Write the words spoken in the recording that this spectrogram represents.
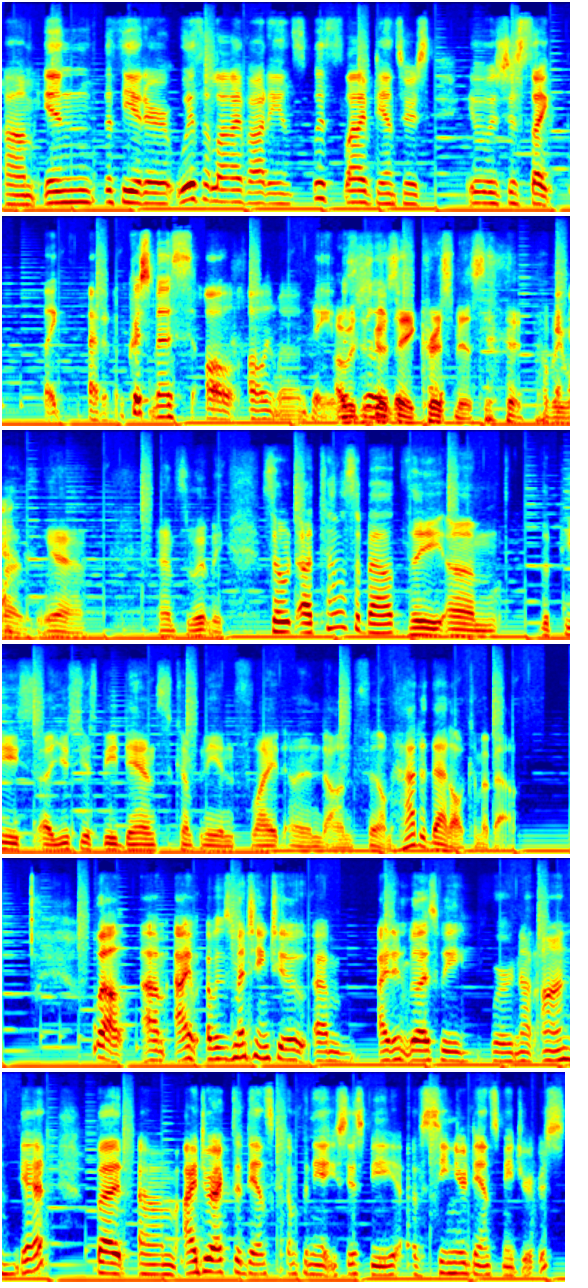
um, in the theater with a live audience, with live dancers, it was just like like I don't know, Christmas all all in one day. I was just really gonna say Christmas. it probably yeah. was, yeah. Absolutely. So uh, tell us about the um, the piece uh, UCSB Dance Company in Flight and on Film. How did that all come about? Well, um, I, I, was mentioning to, um, I didn't realize we were not on yet, but um, I direct a dance company at UCSB of senior dance majors.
